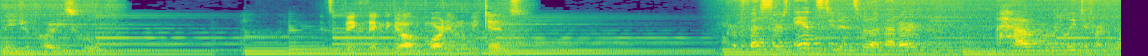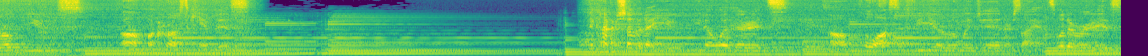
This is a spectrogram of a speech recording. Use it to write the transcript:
major party school. It's a big thing to go out and party on the weekends. Professors and students, for that matter, have really different worldviews um, across campus. They kind of shove it at you, you know, whether it's um, philosophy or religion or science, whatever it is.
